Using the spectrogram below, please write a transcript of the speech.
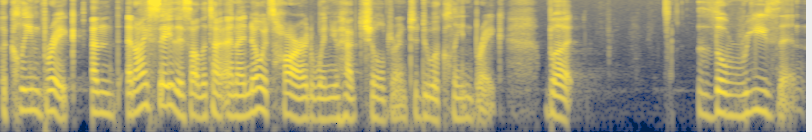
a clean break. And and I say this all the time and I know it's hard when you have children to do a clean break. But the reason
